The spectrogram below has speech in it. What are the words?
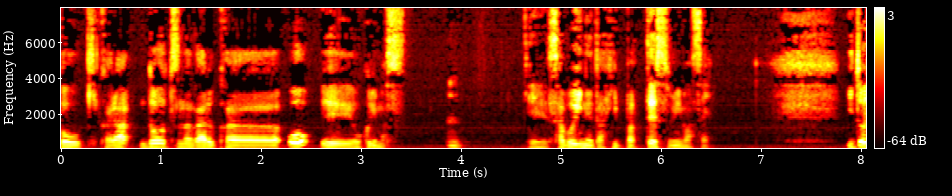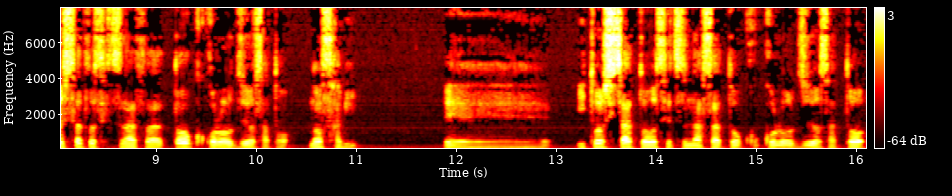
表記からどうつながるかを、えー送ります。うんえー寒いネタ引っ張ってすみません。愛しさと切なさと心強さとのサビ。えー愛しさと切なさと心強さと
